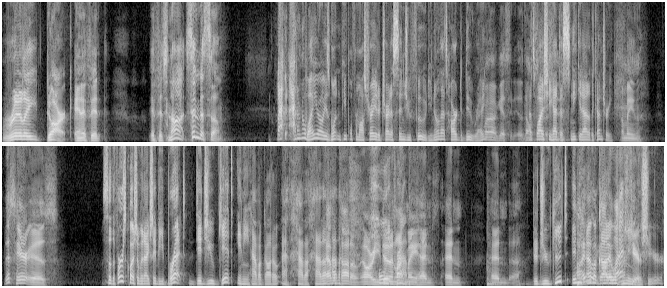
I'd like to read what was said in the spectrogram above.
really dark? And if it if it's not, send us some. I don't know why you're always wanting people from Australia to try to send you food. You know that's hard to do, right? Well, I guess it is. Don't That's why she had to sneak it out of the country. I mean, this here is So the first question would actually be, Brett, did you get any avocado? Have have a have a avocado. Or are you doing crap. like me? Hadn't hadn't hadn't. Uh, Did you get any I would've got it avocado last honey year. this year?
